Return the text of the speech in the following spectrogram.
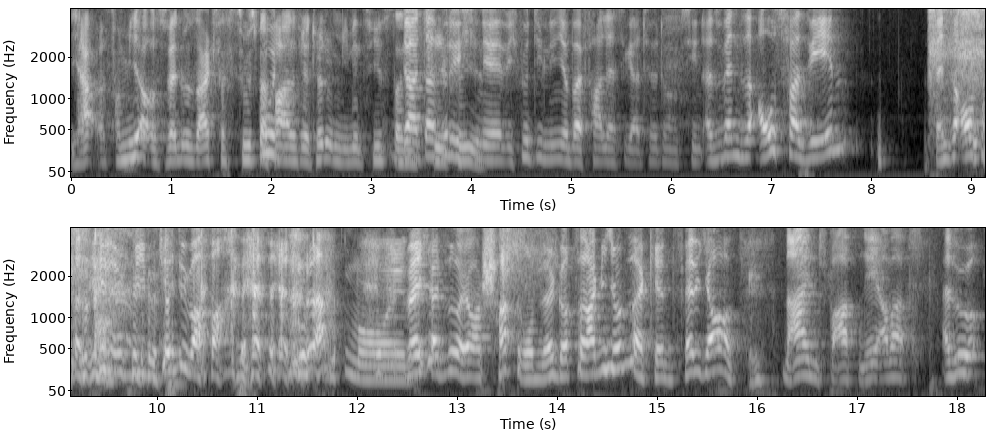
Ja, von mir aus, wenn du sagst, dass du es bei Gut. fahrlässiger Tötung den ziehst, dann Da, da feel würde ich, nee, ich würde die Linie bei fahrlässiger Tötung ziehen. Also wenn sie aus Versehen, wenn sie aus Versehen irgendwie ein Kind überfahren hätte, oder? Moin. Wäre ich halt so, ja, Schatt drum, ne? Gott sei Dank nicht unser Kind. Fertig aus. Nein, Spaß, nee, aber also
